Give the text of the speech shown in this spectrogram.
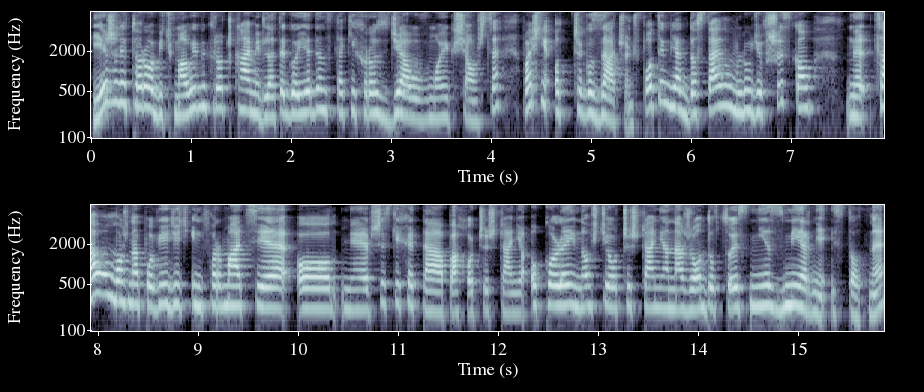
jeżeli to robić małymi kroczkami, dlatego jeden z takich rozdziałów w mojej książce, właśnie od czego zacząć. Po tym, jak dostają ludzie wszystką, e, całą można powiedzieć informację o e, wszystkich etapach oczyszczania, o kolejności oczyszczania narządów, co jest niezmiernie istotne,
